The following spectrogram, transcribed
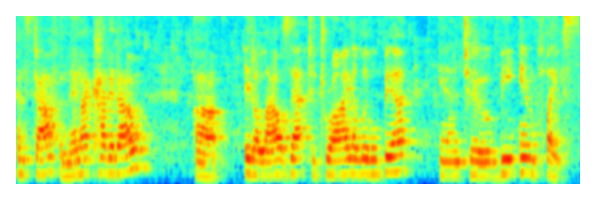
and stuff. And then I cut it out. Uh, it allows that to dry a little bit and to be in place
